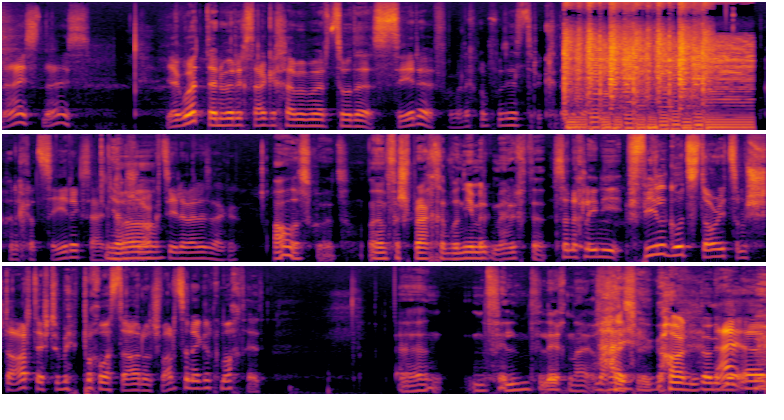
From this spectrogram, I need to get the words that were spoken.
Nice, nice. Ja gut, dann würde ich sagen, kommen wir zu der Serie. Welchen Knopf muss ich jetzt drücken? Den. Habe ich gerade Serie gesagt? Ich Ja. kann Schlagzeilen sagen. Alles gut. Ein Versprechen, das niemand gemerkt hat. So eine kleine Feel-Good-Story zum Start. Hast du mitbekommen, was der Arnold Schwarzenegger gemacht hat? Äh, ein Film vielleicht? Nein, ich Nein. gar nicht. Ich Nein, äh,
